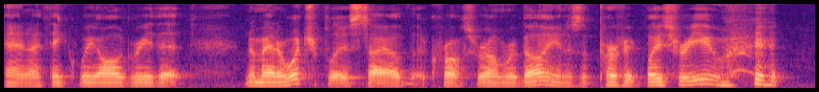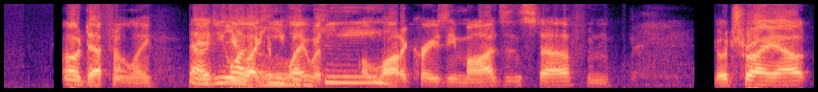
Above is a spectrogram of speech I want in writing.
and I think we all agree that no matter what your play style, the Cross Realm Rebellion is the perfect place for you. Oh, definitely. Now, if do you, you want like to play with a lot of crazy mods and stuff, and go try out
